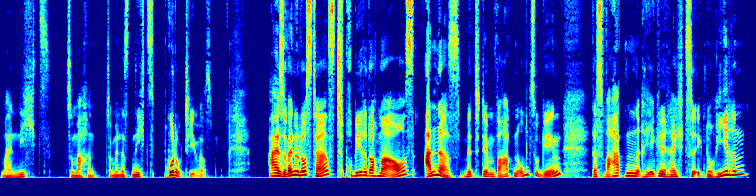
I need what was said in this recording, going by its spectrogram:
mal nichts zu machen, zumindest nichts Produktives. Also, wenn du Lust hast, probiere doch mal aus, anders mit dem Warten umzugehen, das Warten regelrecht zu ignorieren,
